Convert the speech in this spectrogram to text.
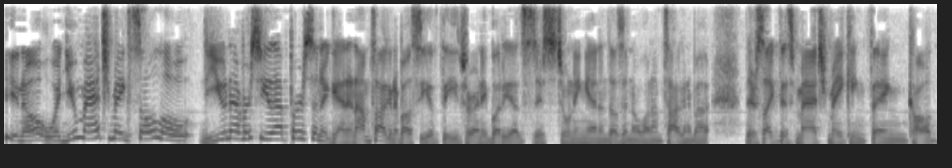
you know, when you match make solo, you never see that person again. And I'm talking about Sea of Thieves for anybody that's just tuning in and doesn't know what I'm talking about. There's like this matchmaking thing called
